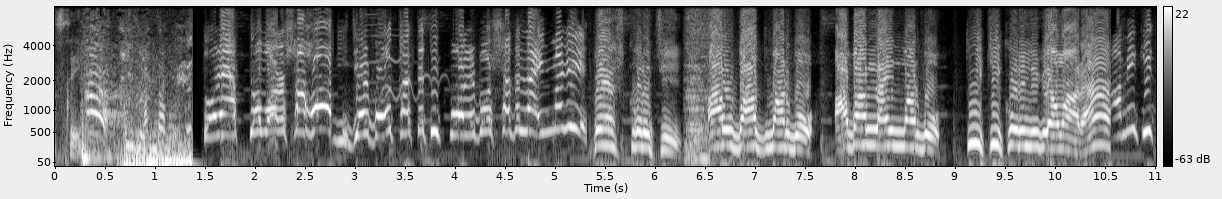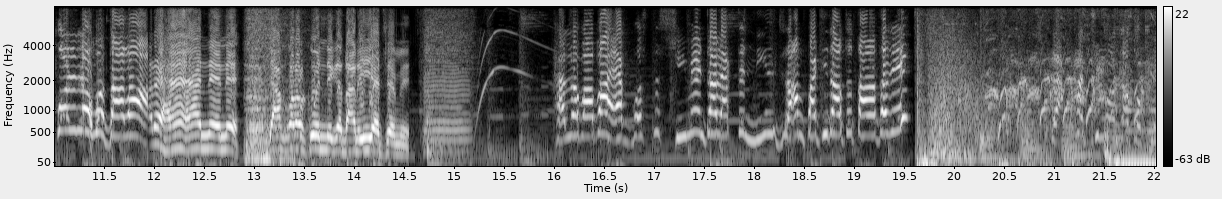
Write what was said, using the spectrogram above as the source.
আছে। তোর এত বড় সাহস! নিজের বউ থাকতে তুই পরের বউর সাথে লাইন মারিস? বেশ করেছি। আর বাদ মারবো আবার লাইন মারবো। তুই কি করে নিবি আমার হ্যাঁ? আমি কি করে নেব দাঁড়া আরে হ্যাঁ হ্যাঁ নে নে। যা করার কোন দিকে দাঁড়িয়ে আছে আমি। হ্যালো বাবা। সিমেন্ট আর একটা নীল ড্রাম পাঠিয়ে দাও তো তাড়াতাড়ি। দেখাচ্ছি মজা তোকে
